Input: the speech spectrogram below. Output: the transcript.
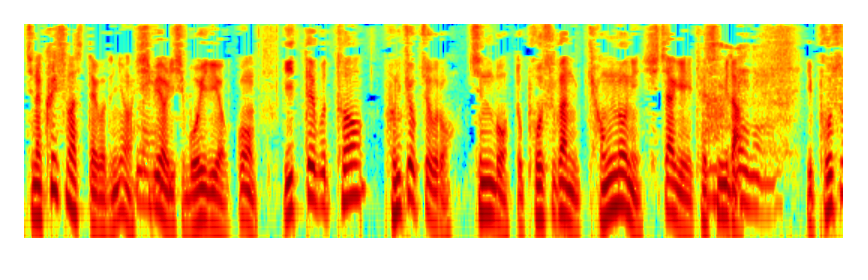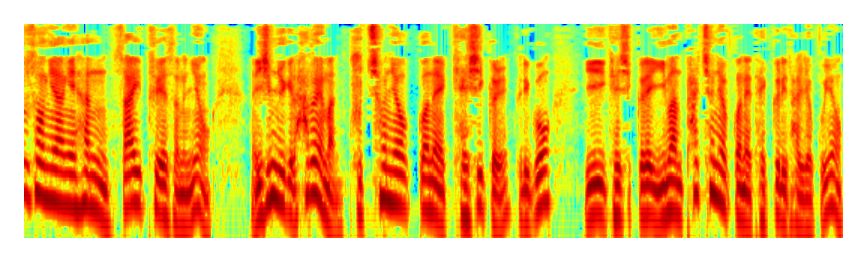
지난 크리스마스 때거든요. 네. 12월 25일이었고 이때부터 본격적으로 진보 또 보수 간 경론이 시작이 됐습니다. 아, 이 보수 성향의 한 사이트에서는요. 26일 하루에만 9천여 건의 게시글 그리고 이 게시글에 2만 8천여 건의 댓글이 달렸고요.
